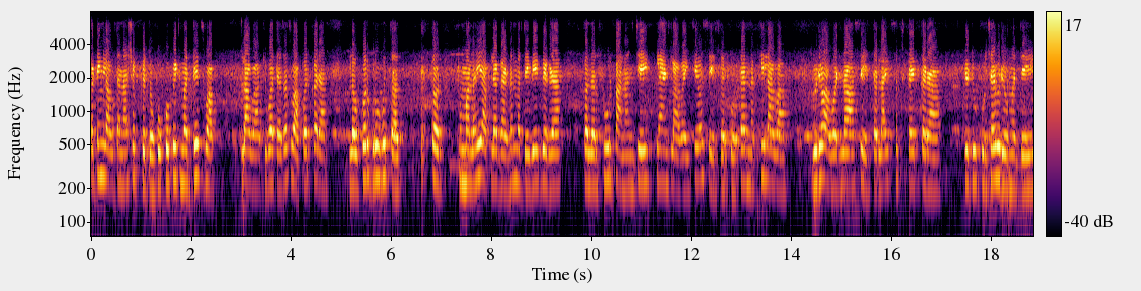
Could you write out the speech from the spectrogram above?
कटिंग लावताना शक्यतो कोकोपीट मध्येच वाप लावा किंवा त्याचाच वापर करा. लवकर ग्रो होतात. तर तुम्हालाही आपल्या गार्डनमध्ये वेगवेगळ्या कलरफुल पानांचे प्लॅन्ट लावायचे असेल तर कोटा नक्की लावा. व्हिडिओ आवडला असेल तर लाईक सबस्क्राईब करा. भेटू पुढच्या व्हिडिओमध्ये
